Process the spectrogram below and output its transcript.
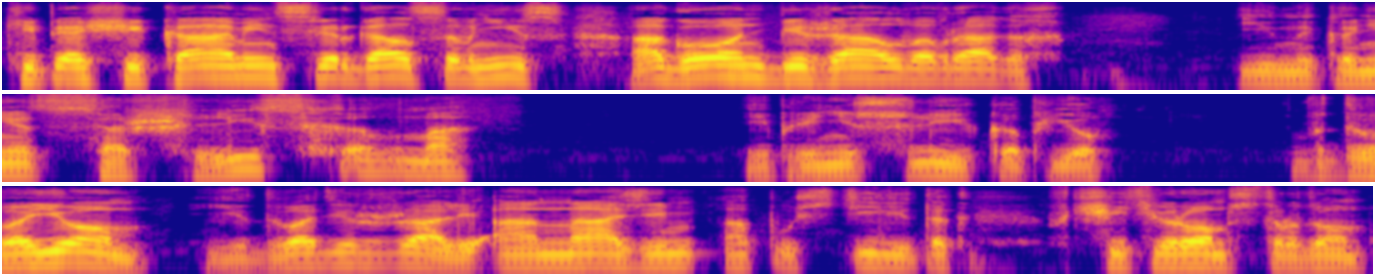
кипящий камень свергался вниз, огонь бежал во врагах и, наконец, сошли с холма и принесли копье. Вдвоем едва держали, а на земь опустили, так вчетвером с трудом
